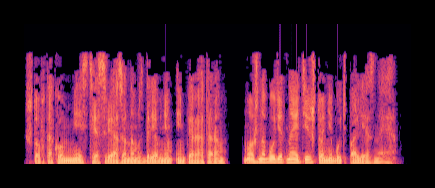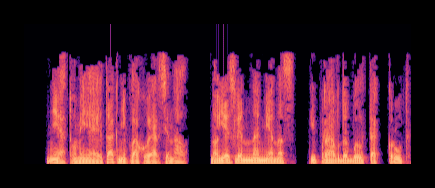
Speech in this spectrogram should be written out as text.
что в таком месте, связанном с древним императором, можно будет найти что-нибудь полезное. Нет, у меня и так неплохой арсенал, но если Наменос и правда был так крут,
